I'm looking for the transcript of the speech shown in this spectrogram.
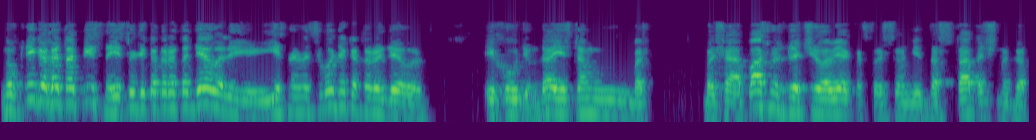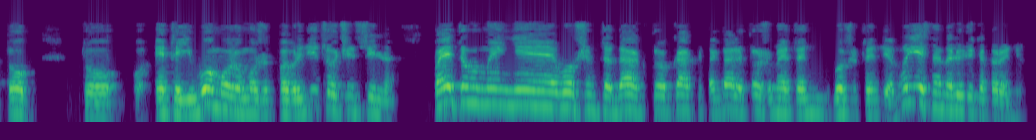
Но в книгах это описано. Есть люди, которые это делали, и есть, наверное, сегодня, которые делают и худим. Да, есть там большая опасность для человека, что если он недостаточно готов, то это его может, может повредиться очень сильно. Поэтому мы не, в общем-то, да, кто как и так далее, тоже мы это, в общем-то, не делаем. Но есть, наверное, люди, которые делают.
